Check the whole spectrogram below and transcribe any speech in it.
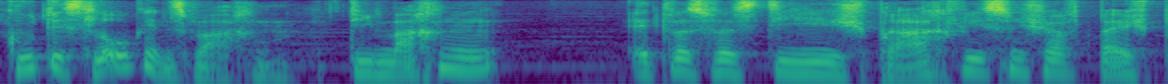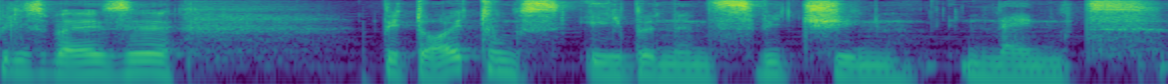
gute Slogans machen. Die machen etwas, was die Sprachwissenschaft beispielsweise Bedeutungsebenen-Switching nennt.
